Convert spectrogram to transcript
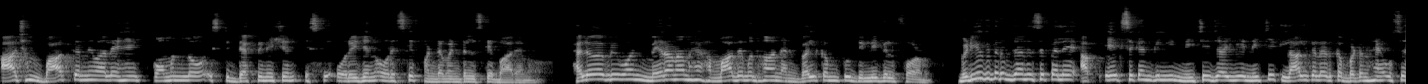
आज हम बात करने वाले हैं कॉमन लॉ इसकी डेफिनेशन इसके ओरिजिन और इसके फंडामेंटल्स के बारे में। हेलो एवरीवन मेरा नाम है Hamad Ahmed Khan and welcome to the legal form video की तरफ़ जाने से पहले आप एक सेकंड के लिए नीचे जाइए, नीचे एक लाल कलर का बटन है, उसे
